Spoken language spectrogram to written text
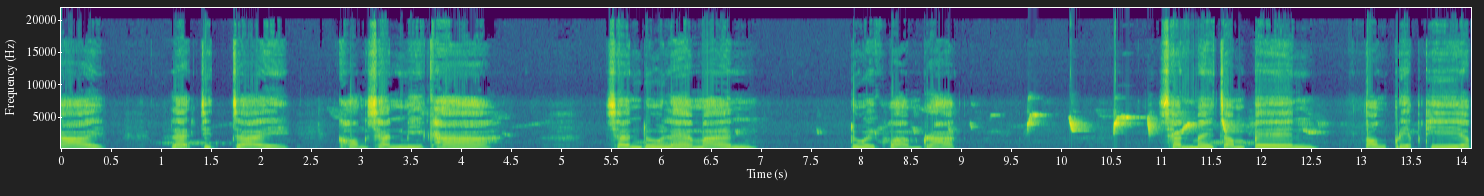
กายและจิตใจของฉันมีค่า ฉันดูแลมันด้วยความรัก ฉันไม่จำเป็นต้องเปรียบเทียบ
